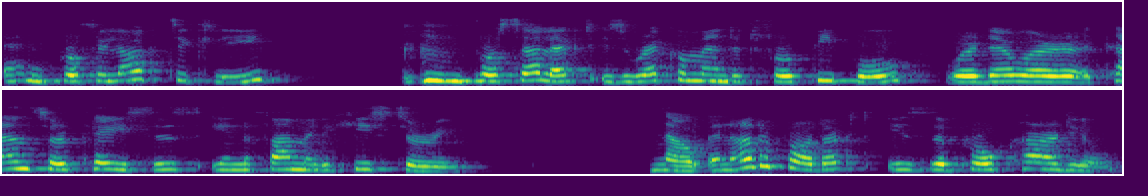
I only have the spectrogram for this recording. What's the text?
And prophylactically, ProSelect is recommended for people where there were cancer cases in the family history. Now, another product is the ProCardio.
